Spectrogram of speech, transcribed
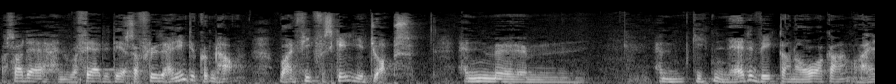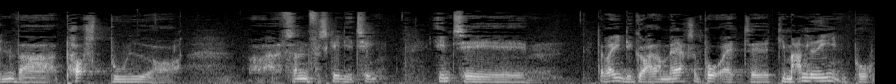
Og så da han var færdig der, så flyttede han ind til København, hvor han fik forskellige jobs. Han, øh, han gik nattevægteren overgang, og han var postbud og, og sådan forskellige ting. Indtil øh, der var en, der gjorde opmærksom på, at øh, de manglede en på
